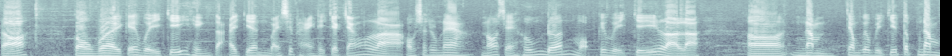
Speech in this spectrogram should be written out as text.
Đó còn về cái vị trí hiện tại trên bảng xếp hạng thì chắc chắn là Osasuna nó sẽ hướng đến một cái vị trí là là uh, nằm trong cái vị trí top 5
